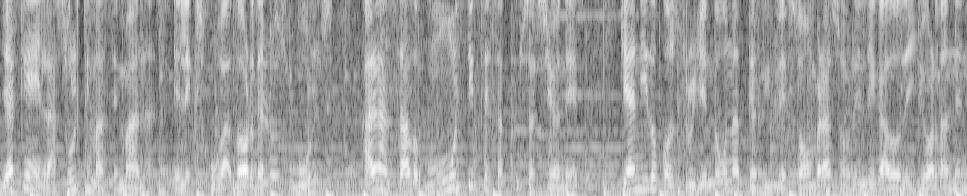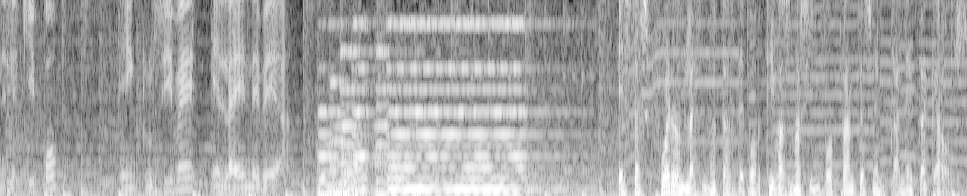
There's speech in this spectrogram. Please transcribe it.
ya que en las últimas semanas el exjugador de los Bulls ha lanzado múltiples acusaciones que han ido construyendo una terrible sombra sobre el legado de Jordan en el equipo e inclusive en la NBA. Estas fueron las notas deportivas más importantes en Planeta Caos.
